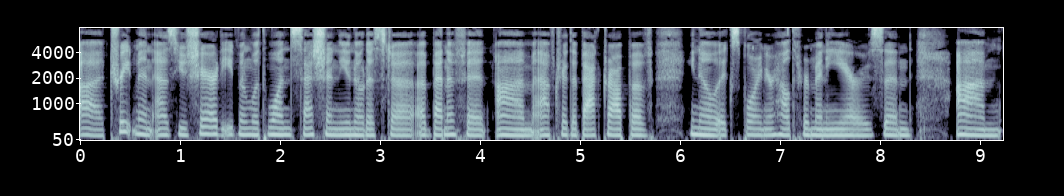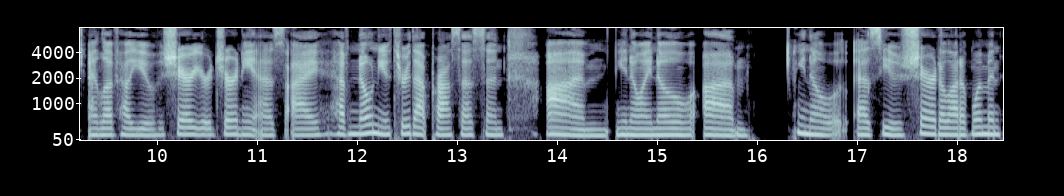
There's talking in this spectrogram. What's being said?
uh, treatment. As you shared, even with one session, you noticed a, a benefit um, after the backdrop of, you know, exploring your health for many years. And um, I love how you share your journey as I have known you through that process. And, um, you know, I know, um, you know, as you shared, a lot of women,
